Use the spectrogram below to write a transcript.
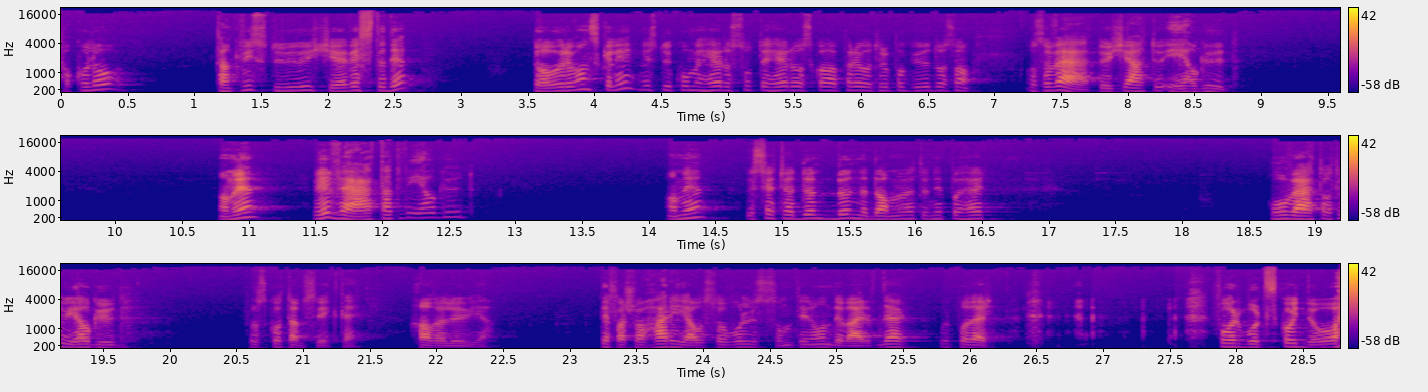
Takk og lov. Tenk hvis du ikke visste det. Det hadde vært vanskelig hvis du kommer her og sitter her og skal prøve å tro på Gud, og så, og så vet du ikke at du er av Gud. Amen? Vi vet at vi er av Gud. Amen? Du sitter ei bønnedame vet du, nedpå her. Hun vet at vi har Gud. For oss godt de svik der. Halleluja. Derfor så herja hun så voldsomt i den åndeverden der bortpå der. Får bort skodde og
